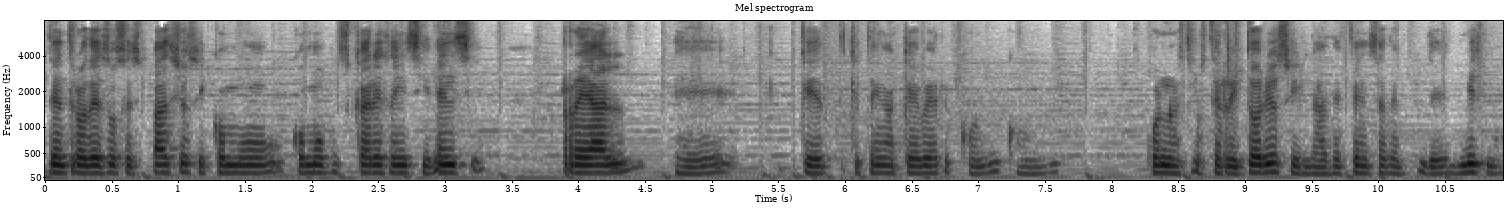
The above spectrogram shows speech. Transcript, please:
dentro de esos espacios y cómo, cómo buscar esa incidencia real eh, que, tenga que ver con, con, nuestros territorios y la defensa del de mismo.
